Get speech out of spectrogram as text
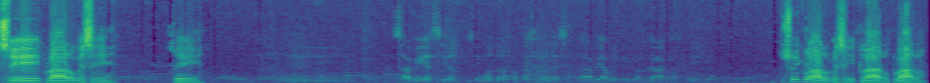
Sí, claro que sí. Sí. ¿Y sabía si en otras ocasiones había venido acá a Castillo? Sí, claro que sí, claro, claro.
